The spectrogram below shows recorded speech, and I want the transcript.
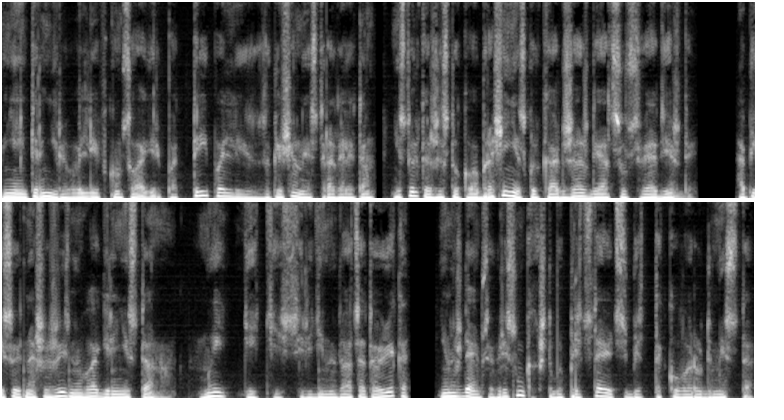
Меня интернировали в концлагерь под Триполи, заключенные страдали там не столько жестокого обращения, сколько от жажды и отсутствия одежды. Описывать нашу жизнь в лагере не стану. Мы, дети середины XX века, не нуждаемся в рисунках, чтобы представить себе такого рода места.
